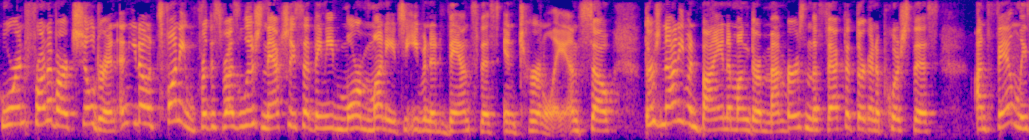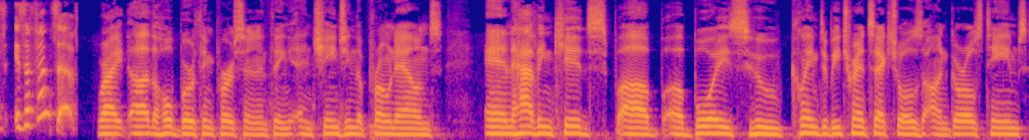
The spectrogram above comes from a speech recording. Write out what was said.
who are in front of our children. And you know it's funny for this resolution they actually said they need more money to even advance this internally. And so there's not even buy-in among their members, and the fact that they're going to push this on families is offensive. Right, uh, the whole birthing person and thing, and changing the pronouns and having kids, uh, uh, boys who claim to be transsexuals on girls' teams.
